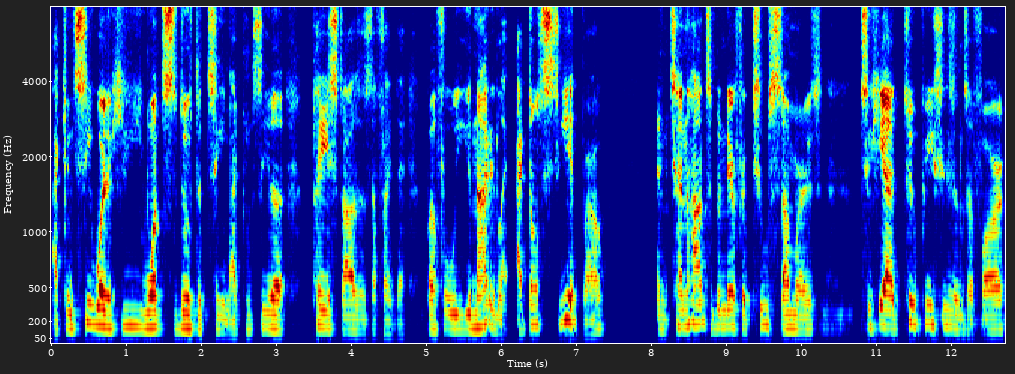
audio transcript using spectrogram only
I can see what he wants to do with the team. I can see the play styles and stuff like that. But for United, like I don't see it, bro. And Ten Hag's been there for two summers. So he had two preseasons so far.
